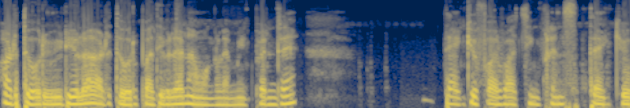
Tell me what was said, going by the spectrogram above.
அடுத்த ஒரு வீடியோவில் அடுத்த ஒரு பதிவில் நான் உங்களை மீட் பண்ணுறேன் தேங்க்யூ ஃபார் வாட்சிங் ஃப்ரெண்ட்ஸ் தேங்க்யூ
